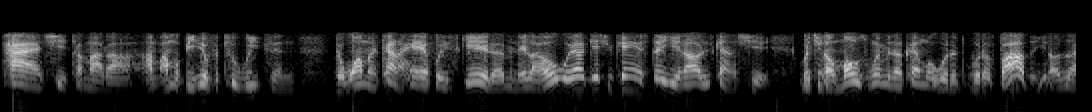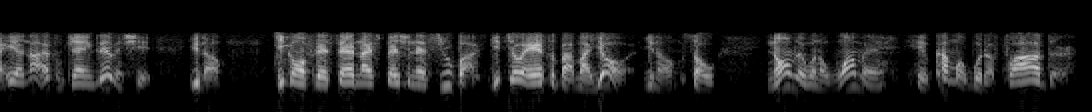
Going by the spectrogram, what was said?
high and shit talking about uh I'm I'm gonna be here for two weeks and the woman kinda halfway scared of him and they're like, Oh well I guess you can stay here and all this kind of shit. But you know, most women that come up with a with a father, you know, it's like hell no, that's some James Evans shit, you know. He going for that Saturday night special in that shoebox. Get your ass up out my yard, you know. So normally when a woman have come up with a father,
